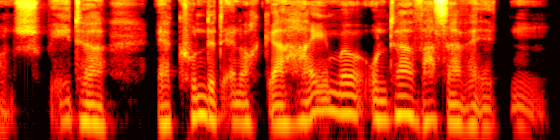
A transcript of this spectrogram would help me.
und später erkundet er noch geheime Unterwasserwelten.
